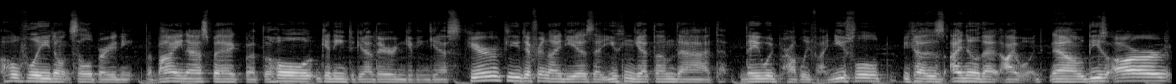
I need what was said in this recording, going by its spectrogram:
hopefully you don't celebrate the buying aspect, but the whole getting together and giving gifts. Here are a few different ideas that you can get them that they would probably find useful because I know that I would. Now, these are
